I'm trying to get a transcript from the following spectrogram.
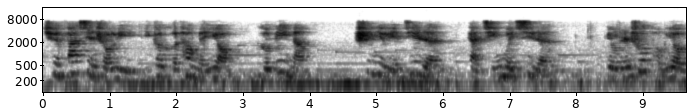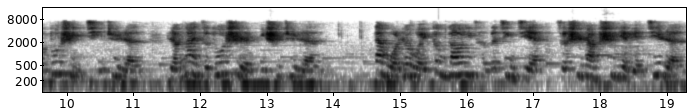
却发现手里一个核桃没有，何必呢？事业连接人，感情维系人。有人说，朋友多是以情聚人，人脉则多是以事聚人。但我认为更高一层的境界，则是让事业连接人，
